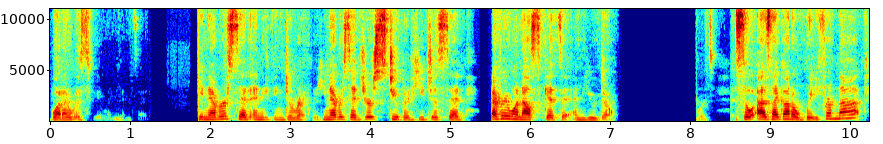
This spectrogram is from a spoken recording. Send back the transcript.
what I was feeling inside. He never said anything directly. He never said, You're stupid. He just said, Everyone else gets it and you don't. So as I got away from that,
